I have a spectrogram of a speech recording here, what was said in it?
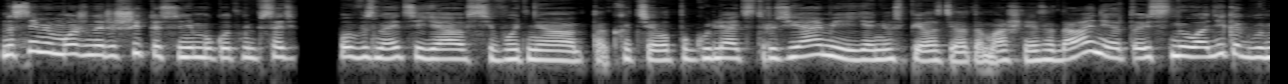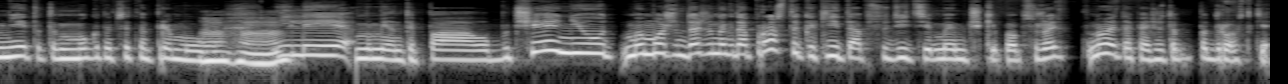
Но с ними можно решить, то есть они могут написать Ой, вы знаете, я сегодня так хотела погулять с друзьями, и я не успела сделать домашнее задание. То есть, ну, они как бы мне это могут написать напрямую. Uh-huh. Или моменты по обучению. Мы можем даже иногда просто какие-то обсудить, мемчики пообсуждать. Ну, это, опять же, это подростки.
